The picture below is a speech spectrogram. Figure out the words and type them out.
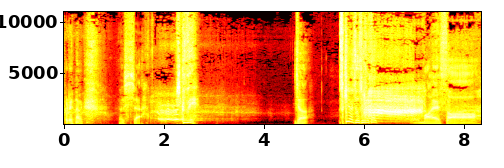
これな、よっしゃ。引くぜじゃあ、好きな女性のタイプ。お前さ、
